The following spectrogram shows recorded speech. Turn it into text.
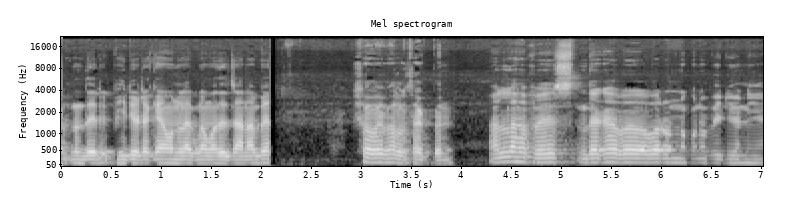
আপনাদের ভিডিওটা কেমন লাগল আমাদের জানাবেন। সবাই ভালো থাকবেন। আল্লাহ হাফেজ দেখা হবে আবার অন্য কোনো ভিডিও নিয়ে।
